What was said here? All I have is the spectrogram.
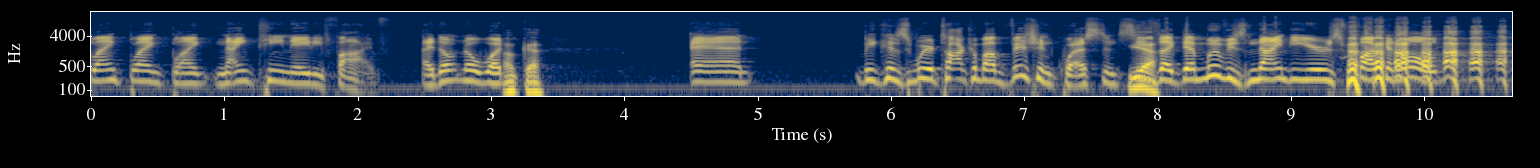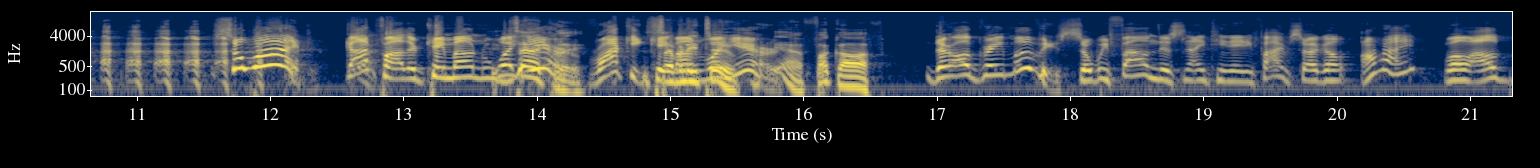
blank blank blank nineteen eighty five. I don't know what, Okay. and because we're talking about Vision Quest, and it seems Yeah. like that movie's ninety years fucking old. so what? Godfather came out in what year? Rocky came out in what year? Yeah, fuck off. They're all great movies. So we found this 1985. So I go, all right, well, I'll.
